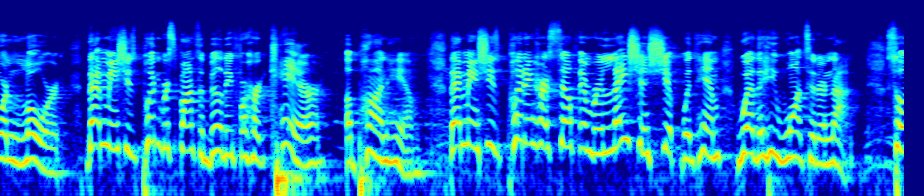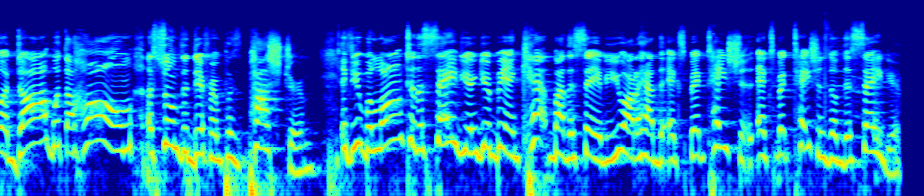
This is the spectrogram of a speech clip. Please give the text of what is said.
or Lord. That means she's putting responsibility for her care upon him. That means she's putting herself in relationship with him whether he wants it or not. So a dog with a home assumes a different posture. If you belong to the Savior and you're being kept by the Savior, you ought to have the expectation expectations of the Savior.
